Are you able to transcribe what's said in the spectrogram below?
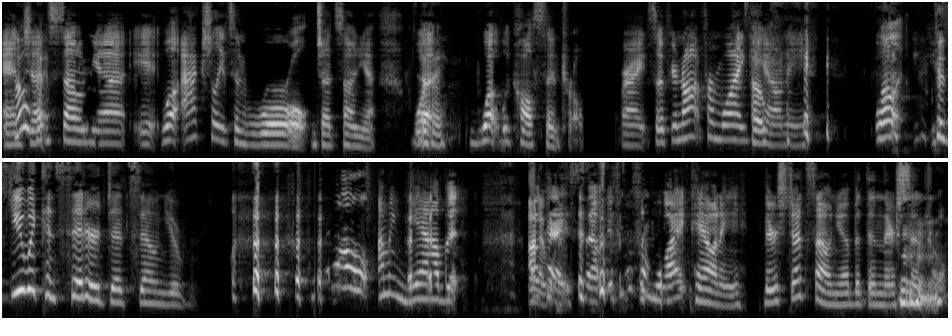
And Oh, okay. Judsonia, it, well, actually, it's in rural Judsonia, what, okay. what we call central, right? So if you're not from White Oh. County, well, Because you would consider Judsonia. well, I mean, yeah, but okay, so if you're from White County, there's Judsonia, but then there's Mhm. Central.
